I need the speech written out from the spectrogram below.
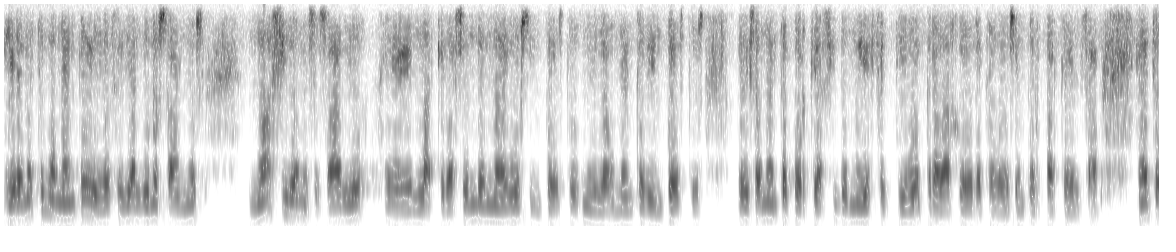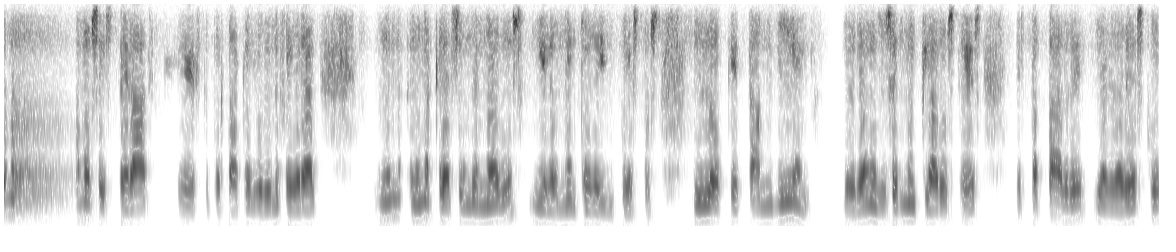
Y en este momento, desde hace ya algunos años, no ha sido necesario eh, la creación de nuevos impuestos ni el aumento de impuestos, precisamente porque ha sido muy efectivo el trabajo de recaudación por parte del SAT. Entonces vamos a esperar este, por parte del gobierno federal una creación de nuevos ni el aumento de impuestos. Lo que también deberíamos de ser muy claros es, está padre y agradezco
